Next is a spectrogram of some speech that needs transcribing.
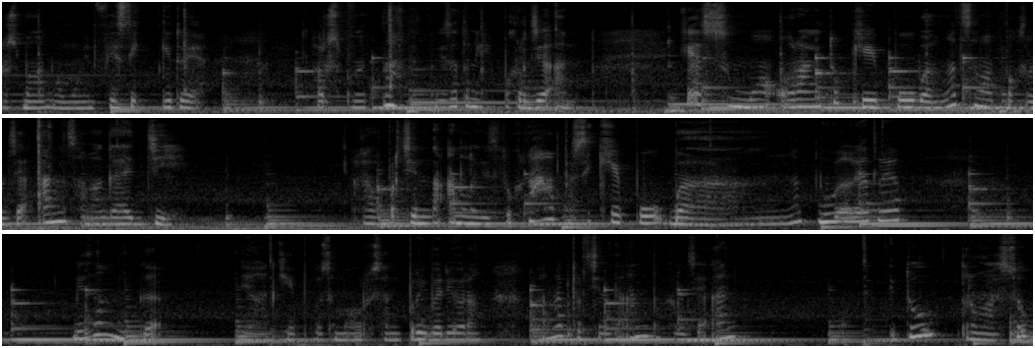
harus banget ngomongin fisik gitu ya. Harus banget. Nah lagi satu nih pekerjaan. Kayak semua orang itu kepo banget sama pekerjaan sama gaji. Sama percintaan lagi itu kenapa sih kepo banget gue lihat-lihat bisa nggak jangan kepo sama urusan pribadi orang? Karena percintaan pekerjaan itu termasuk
